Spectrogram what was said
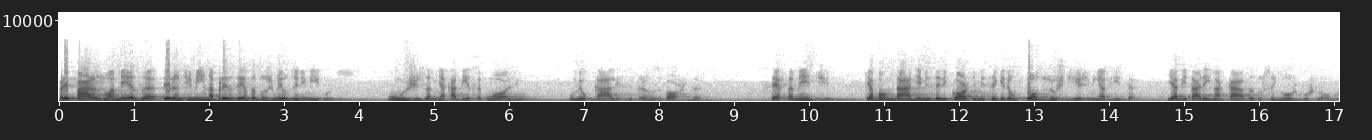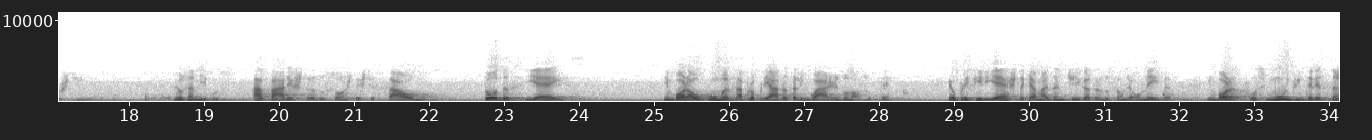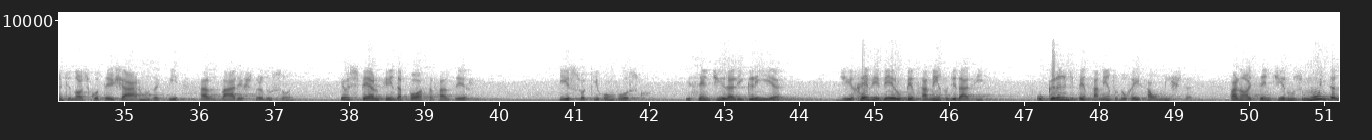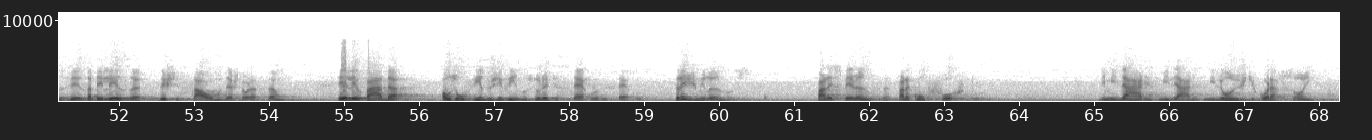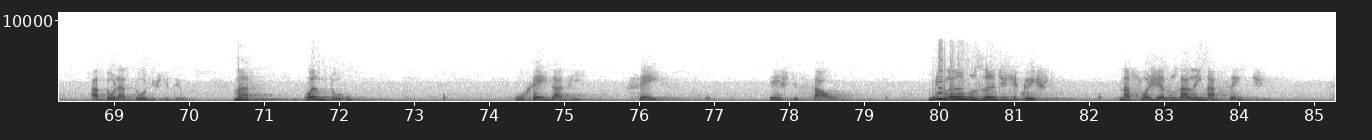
Preparas uma mesa perante mim na presença dos meus inimigos. Unges a minha cabeça com óleo, o meu cálice transborda. Certamente que a bondade e a misericórdia me seguirão todos os dias de minha vida e habitarei na casa do Senhor por longos dias. Meus amigos, há várias traduções deste salmo, todas fiéis, embora algumas apropriadas à linguagem do nosso tempo. Eu preferi esta, que é a mais antiga, a tradução de Almeida, embora fosse muito interessante nós cotejarmos aqui as várias traduções. Eu espero que ainda possa fazer isso aqui convosco e sentir a alegria de reviver o pensamento de Davi, o grande pensamento do rei salmista, para nós sentirmos muitas vezes a beleza deste salmo, desta oração, elevada aos ouvidos divinos durante séculos e séculos três mil anos para esperança, para conforto, de milhares, milhares, milhões de corações adoradores de Deus. Mas quando o rei Davi fez este salmo, mil anos antes de Cristo, na sua Jerusalém nascente,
